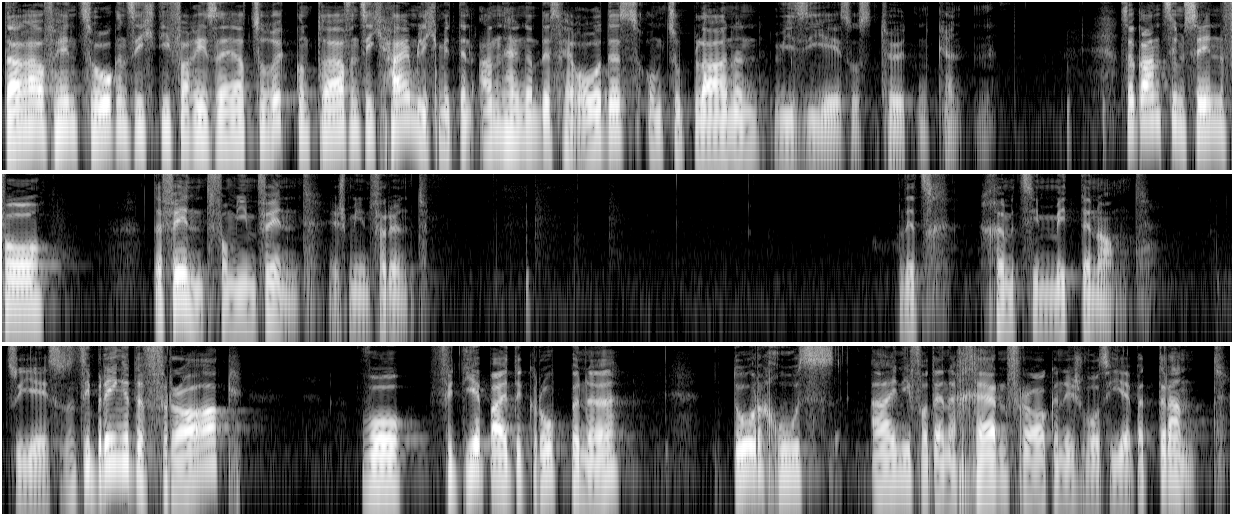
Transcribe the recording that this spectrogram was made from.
Daraufhin zogen sich die Pharisäer zurück und trafen sich heimlich mit den Anhängern des Herodes, um zu planen, wie sie Jesus töten könnten. So ganz im Sinn von, der Find von meinem Find ist mein Freund. Und jetzt kommen sie miteinander zu Jesus. Und sie bringen eine Frage, wo für die beiden Gruppen durchaus eine von diesen Kernfragen ist, wo sie eben trennt.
